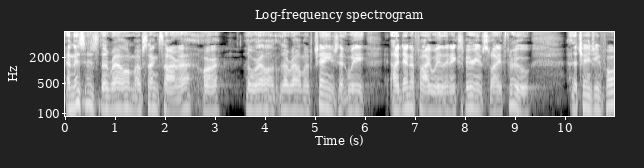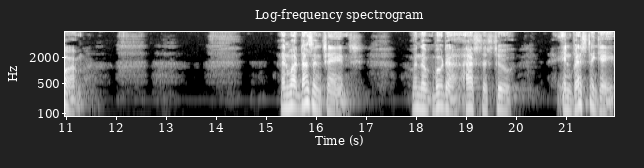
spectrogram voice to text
And this is the realm of samsara, or the the realm of change that we identify with and experience life through the changing form. Then what doesn't change? When the Buddha asked us to investigate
